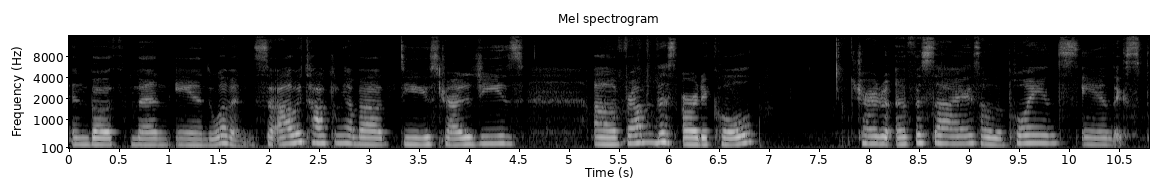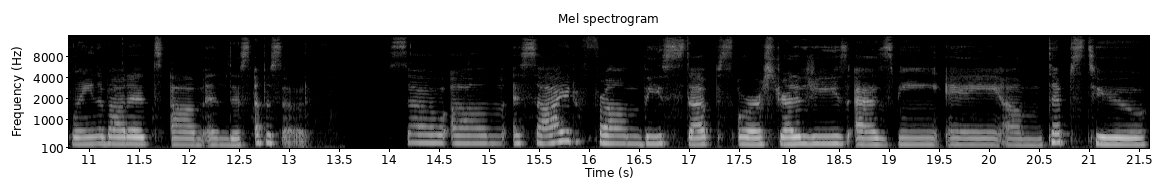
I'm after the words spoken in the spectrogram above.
in both men and women. So, I'll be talking about these strategies uh, from this article try to emphasize some of the points and explain about it um, in this episode. So, um, aside from these steps or strategies as being a um, tips to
